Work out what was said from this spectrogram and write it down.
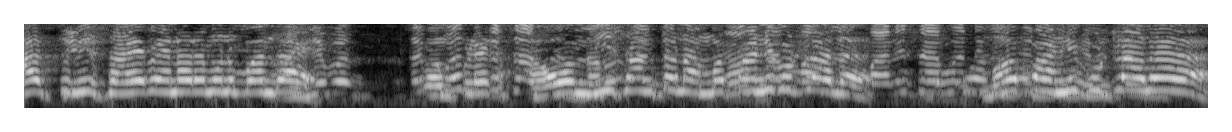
आज तुम्ही साहेब येणार आहे म्हणून बंद आहे. कंप्लेंट अहो मी सांगतो ना मग पाणी कुठलं आलं? मग पाणी कुठलं आलं?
